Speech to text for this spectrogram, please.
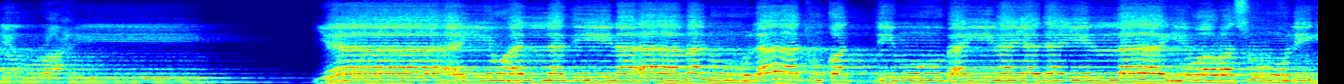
الرحيم يا أيها الذين آمنوا لا تقدموا بين يدي الله ورسوله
